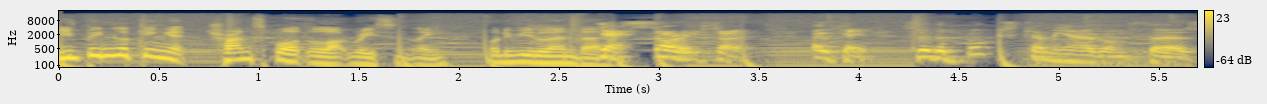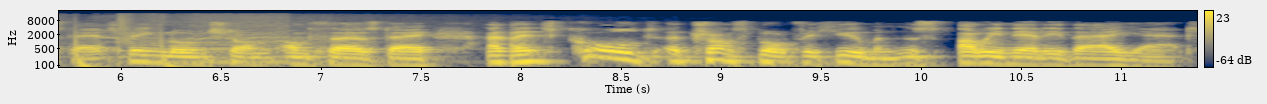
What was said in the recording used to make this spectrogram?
You've been looking at transport a lot recently. What have you learned there? Yes, sorry, sorry. Okay, so the book's coming out on Thursday. It's being launched on, on Thursday, and it's called uh, Transport for Humans Are We Nearly There Yet?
